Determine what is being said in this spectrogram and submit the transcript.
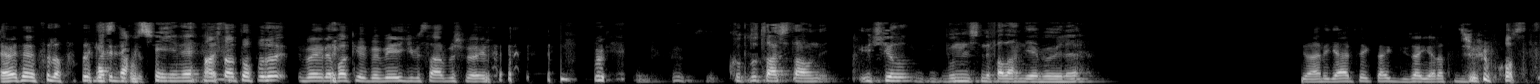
Evet evet lafını Taştan şeyini. Taştan topunu böyle bakıyor bebeği gibi sarmış böyle. Kutlu touchdown. 3 yıl bunun içinde falan diye böyle. Yani gerçekten güzel yaratıcı bir post.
